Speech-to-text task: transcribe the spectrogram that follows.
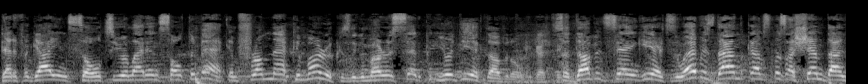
that if a guy insults you, you're allowed to insult him back. And from that Gemara, because the Gemara said, you're diak, David. So David's saying here, it's whoever's down the Kav Hashem down.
